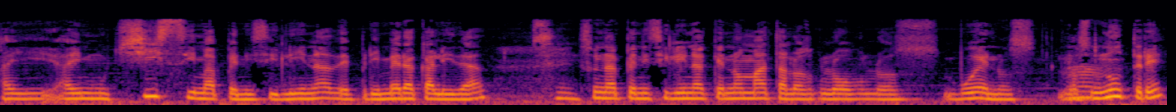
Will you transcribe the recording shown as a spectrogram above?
hay, hay muchísima penicilina de primera calidad. Sí. Es una penicilina que no mata a los glóbulos buenos, los Ah. nutre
